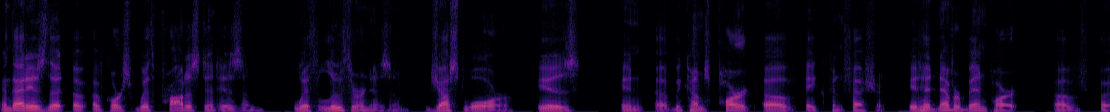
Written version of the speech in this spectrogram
and that is that, of, of course, with Protestantism, with Lutheranism, just war is in uh, becomes part of a confession. It had never been part of uh,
